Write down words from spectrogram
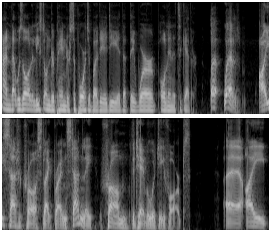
and that was all at least underpinned or supported by the idea that they were all in it together. Well, well I sat across like Brian Stanley from the table with Dee Forbes. Uh, I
